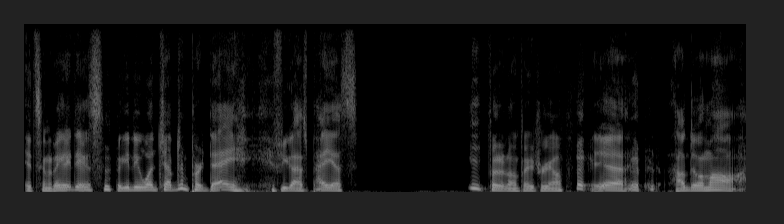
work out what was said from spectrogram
It's gonna We be can, do, we can do one chapter per day if you guys pay us. Put it on Patreon. Yeah, I'll do them all.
